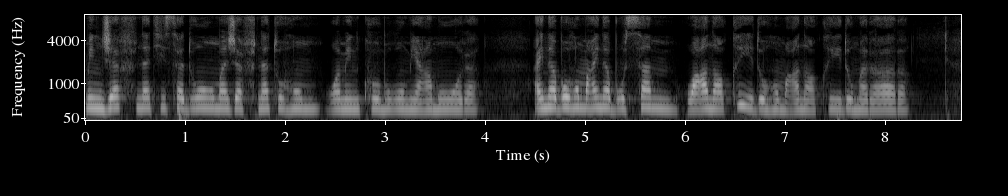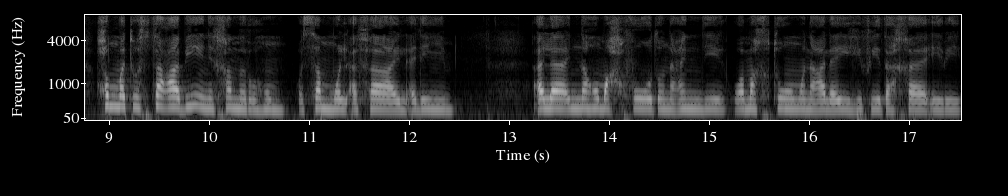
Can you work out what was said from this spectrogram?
من جفنة سدوم جفنتهم ومن كروم عمورة. عنبهم عنب سم وعناقيدهم عناقيد مرارة. حمة الثعابين خمرهم وسم الأفاعي الأليم. ألا إنه محفوظ عندي ومختوم عليه في ذخائري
